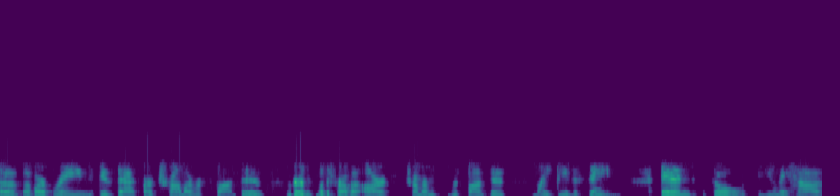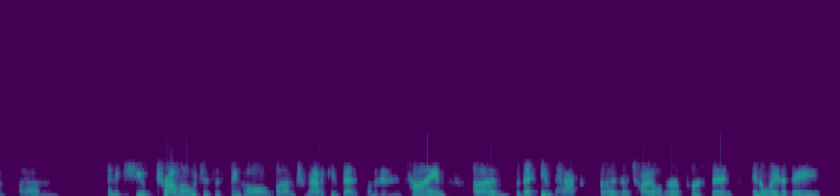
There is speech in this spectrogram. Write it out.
of, of our brain, is that our trauma responses, regardless of what the trauma are, trauma responses might be the same. And so you may have um, an acute trauma, which is a single um, traumatic event, limited in time, um, but that impacts a, a, child or a person in a way that they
